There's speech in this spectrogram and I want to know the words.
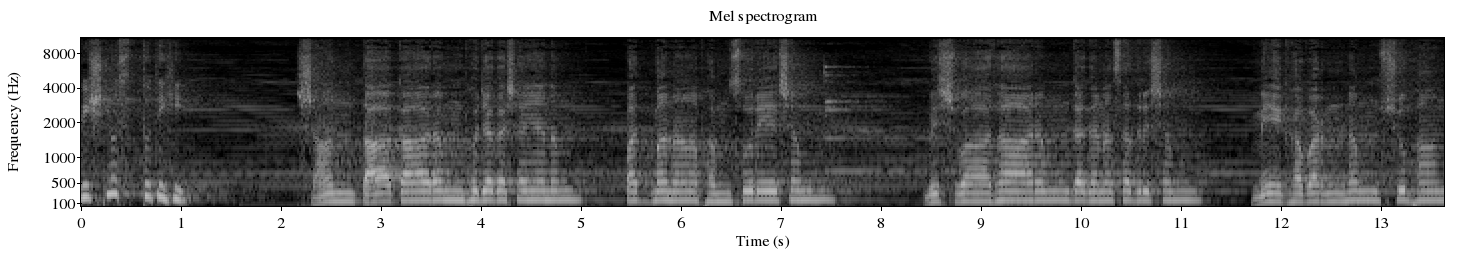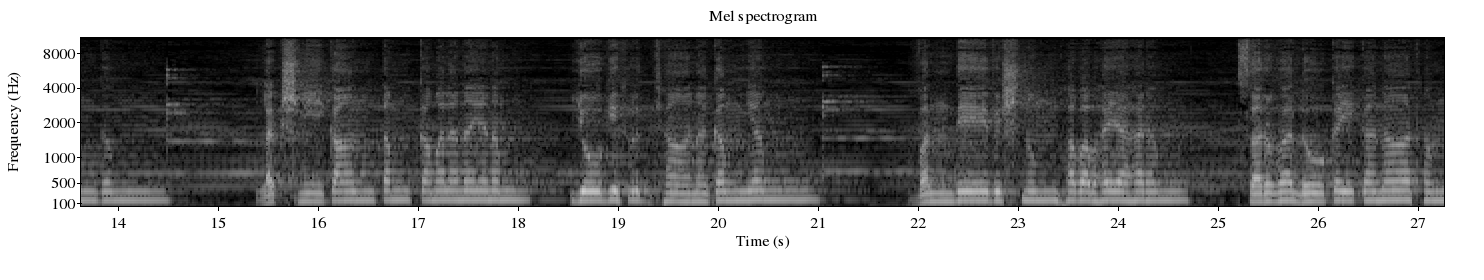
विष्णुस्तुतिः। शान्ताकारं भुजगशयनं पद्मनाभं सुरेशं विश्वाधारं गगनसदृशं मेघवर्णं शुभाङ्गम् लक्ष्मीकान्तं कमलनयनं योगिहृध्यानगम्यम् वन्दे विष्णुं भवभयहरं सर्वलोकैकनाथम्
